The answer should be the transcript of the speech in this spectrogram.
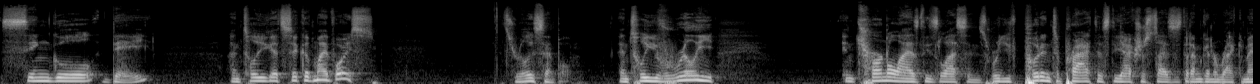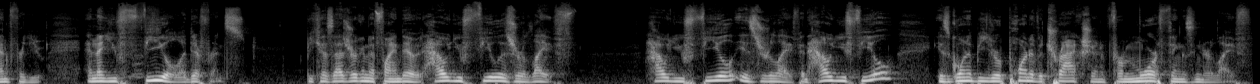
single day until you get sick of my voice. It's really simple. Until you've really internalized these lessons, where you've put into practice the exercises that I'm going to recommend for you, and that you feel a difference. Because as you're going to find out, how you feel is your life. How you feel is your life. And how you feel is going to be your point of attraction for more things in your life.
